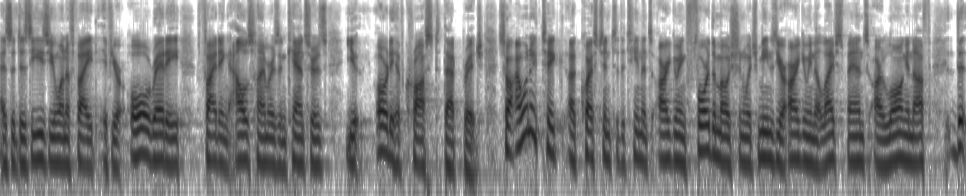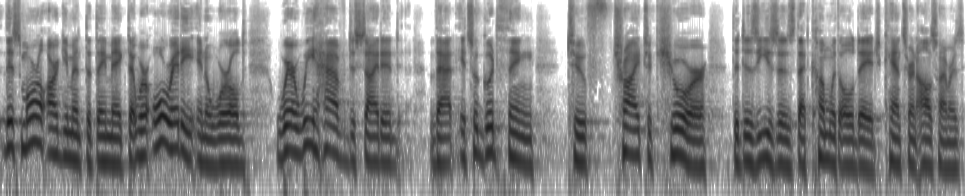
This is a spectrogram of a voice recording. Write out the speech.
as a disease you want to fight if you're already fighting Alzheimer's and cancers. You already have crossed that bridge. So I want to take a question to the team that's arguing for the motion, which means you're arguing that lifespans are long enough. Th- this moral argument that they make that we're already in a world where we have decided that it's a good thing to f- try to cure the diseases that come with old age, cancer and Alzheimer's,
